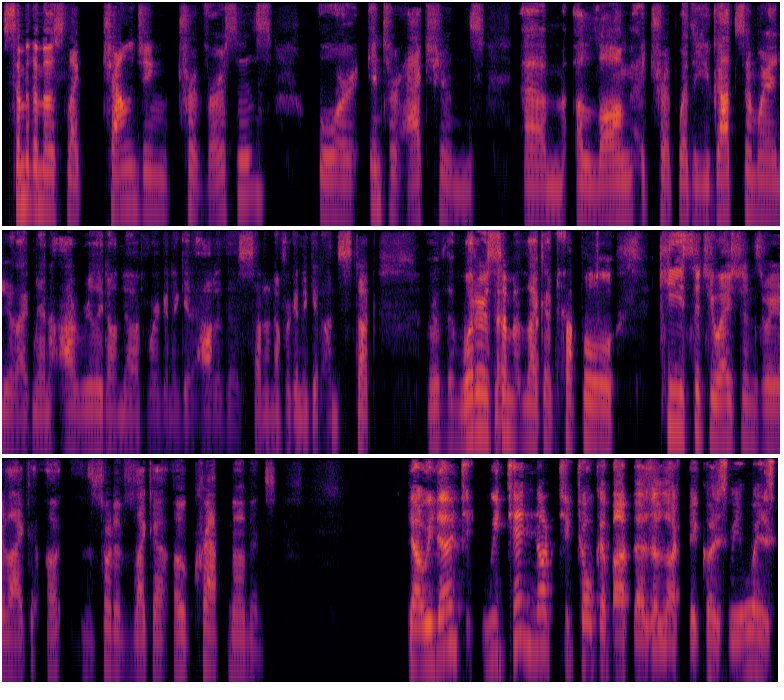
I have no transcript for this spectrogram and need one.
some of the most like challenging traverses? Or interactions um, along a trip, whether you got somewhere and you're like, man, I really don't know if we're going to get out of this. I don't know if we're going to get unstuck. What are some, like a couple key situations where you're like, uh, sort of like a, oh crap moments? Yeah, we don't, we tend not to talk about those a lot because we always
